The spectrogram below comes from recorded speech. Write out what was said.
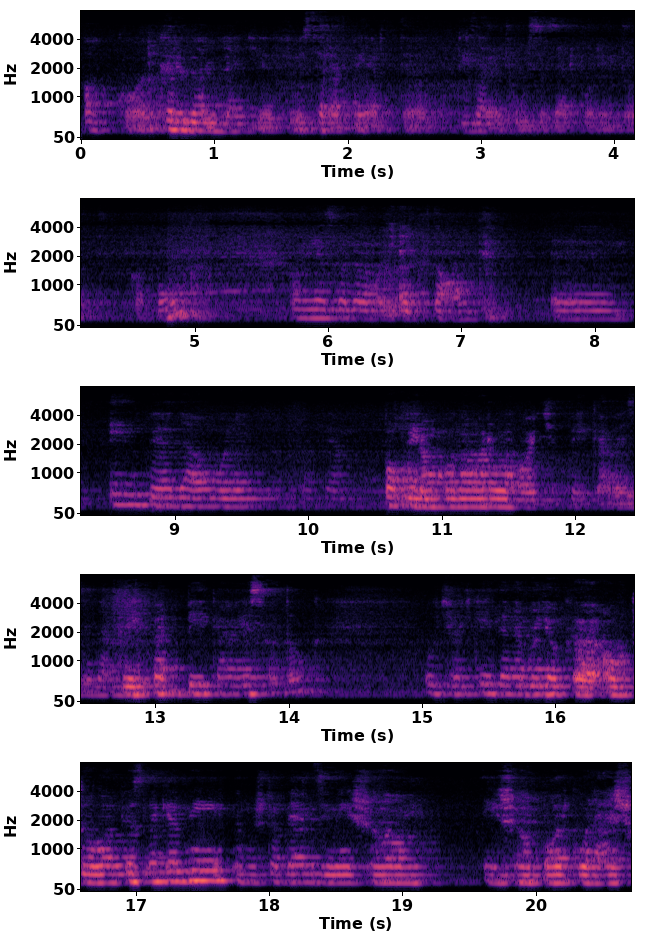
akkor körülbelül egy főszerepért 15-20 ezer forintot kapunk, ami azt gondolom, hogy egy tank. Én például papíron van arról, hogy BKV-zni nem BKV-zhatok, úgyhogy kénytelen vagyok autóval közlekedni, de most a benzin és a és a parkolás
